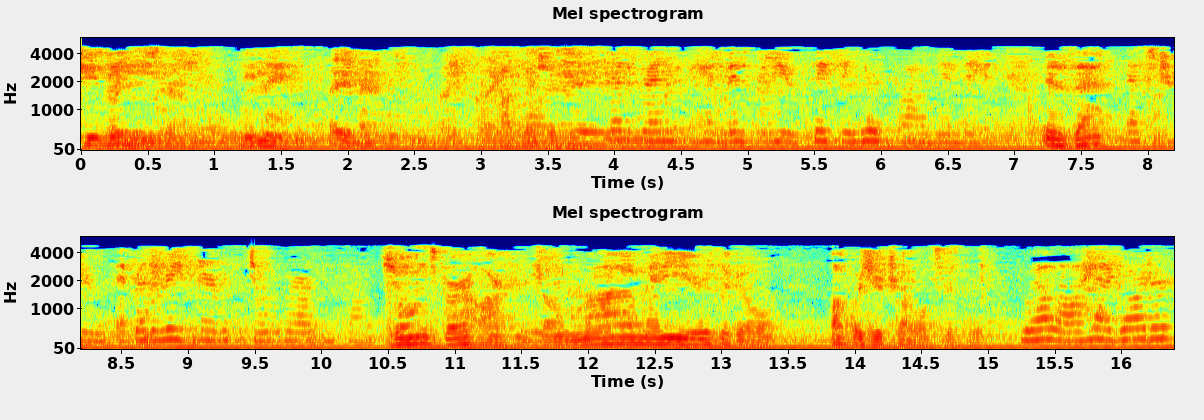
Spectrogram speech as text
she be. Amen. Amen. God bless you. Brother Branham has been for you 15 years ago. I've been dead. Is that That's true. At Brother Reed's service at Jonesboro, Arkansas. Jonesboro, Arkansas? My many years ago. What was your trouble, sister? Well, I had a goiter.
